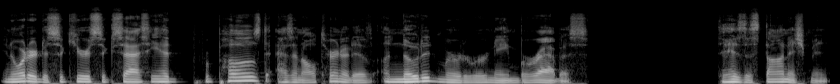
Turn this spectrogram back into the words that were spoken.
In order to secure success, he had proposed as an alternative a noted murderer named Barabbas. To his astonishment,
